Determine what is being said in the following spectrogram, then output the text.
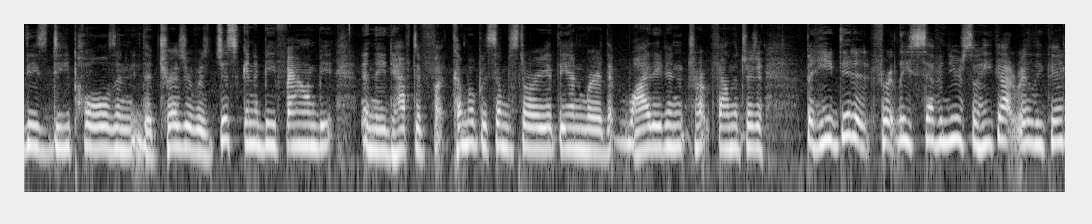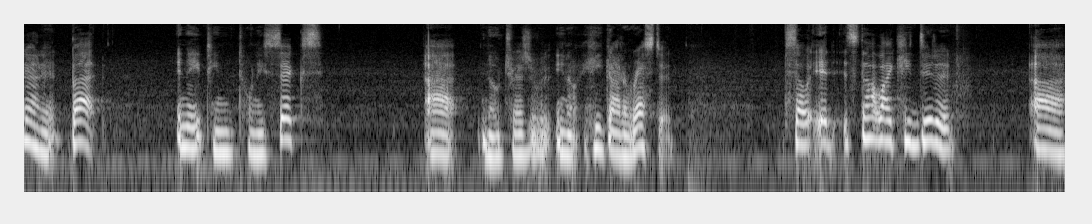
these deep holes and the treasure was just going to be found be, and they'd have to f- come up with some story at the end where that why they didn't tr- found the treasure but he did it for at least seven years so he got really good at it but in 1826 uh, no treasure was- you know he got arrested so it, it's not like he did it uh,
